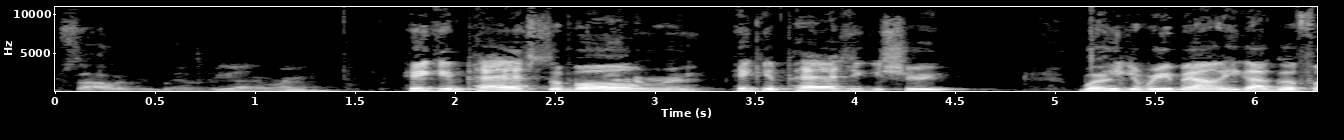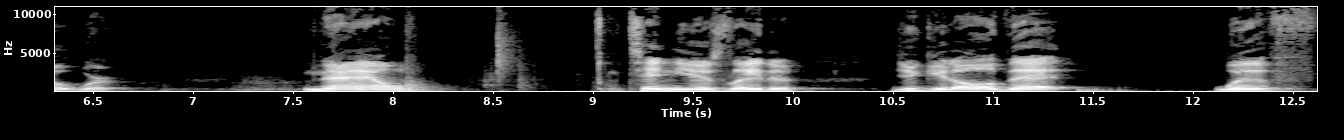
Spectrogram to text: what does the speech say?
solid rebound. You got a ring. he can pass the ball. can. He can pass. He can shoot. But he can rebound. He got good footwork. Now, ten years later, you get all that with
